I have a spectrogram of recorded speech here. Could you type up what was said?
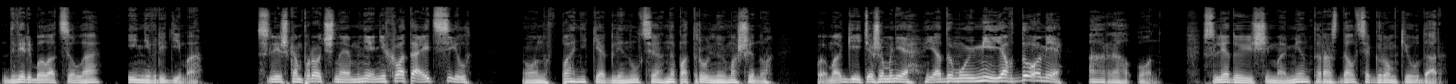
Дверь была цела и невредима. Слишком прочная, мне не хватает сил!» Он в панике оглянулся на патрульную машину. «Помогите же мне! Я думаю, Мия в доме!» — орал он. В следующий момент раздался громкий удар.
